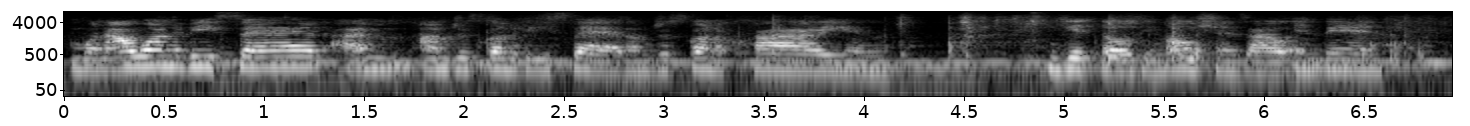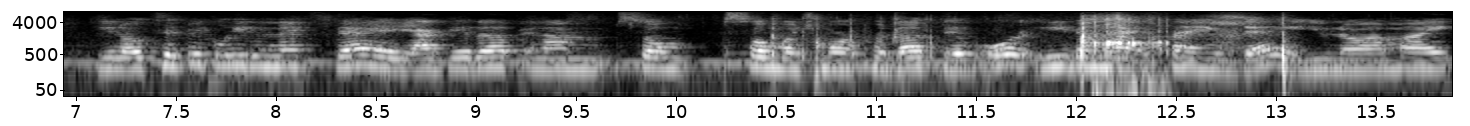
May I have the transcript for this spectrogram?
when I want to be sad, I'm, I'm just going to be sad. I'm just going to cry and get those emotions out. And then, you know, typically the next day I get up and I'm so, so much more productive. Or even that same day, you know, I might,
